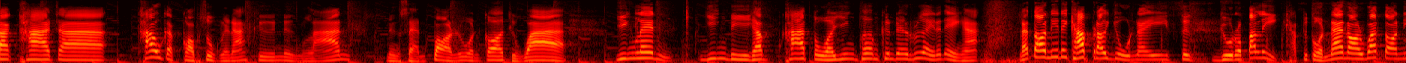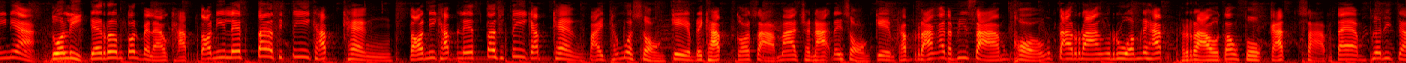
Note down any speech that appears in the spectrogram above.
ราคาจะเท่ากับกรอบสุกเลยนะ คือ1ล้าน1แสนปอนด์ทุกคนก็ถือว่า ยิ่งเล่นยิ่งดีครับค่าตัวยิ่งเพิ่มขึ้นเรื่อยๆนั่นเองฮะและตอนนี้นะครับเราอยู่ในศึกยูโรปาลีกครับทุกคนแน่นอนว่าตอนนี้เนี่ยตัวลีกได้เริ่มต้นไปแล้วครับตอนนี้เลสเตอร์ซิตี้ครับแข่งตอนนี้ครับเลสเตอร์ซิตี้ครับแข่งไปทั้งหมด 2 เกมนะครับก็สามารถชนะได้ 2 เกมครับรั้งอันดับที่ 3 ของตารางรวมนะครับเราต้องโฟกัส 3 แต้มเพื่อที่จะ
